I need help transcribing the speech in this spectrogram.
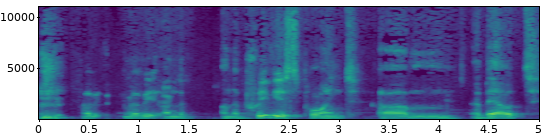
Rabbi, Rabbi, on the on the previous point um, about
